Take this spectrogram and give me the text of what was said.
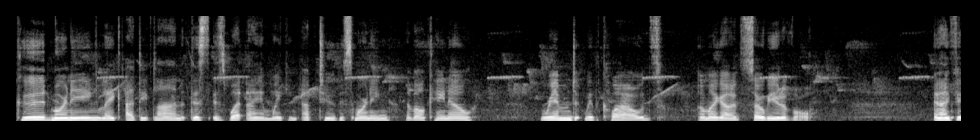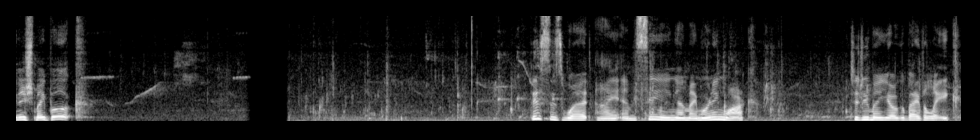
Good morning, Lake Atitlan. This is what I am waking up to this morning. The volcano rimmed with clouds. Oh my god, it's so beautiful. And I finished my book. This is what I am seeing on my morning walk to do my yoga by the lake.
